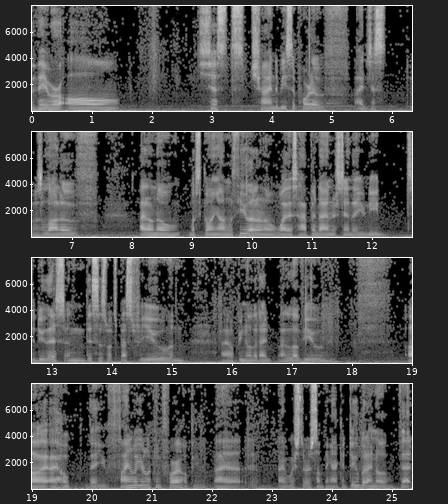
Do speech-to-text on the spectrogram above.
they were all just trying to be supportive. I just it was a lot of I don't know what's going on with you. I don't know why this happened. I understand that you need to do this and this is what's best for you and I hope you know that I, I love you and uh, I hope that you find what you're looking for. I hope you I I wish there was something I could do, but I know that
